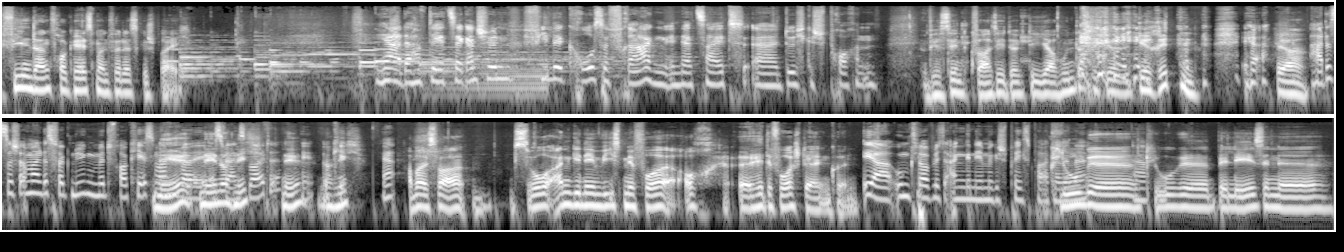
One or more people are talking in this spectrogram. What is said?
Vielen Dank, Frau Käßmann, für das Gespräch. Ja, da habt ihr jetzt ja ganz schön viele große Fragen in der Zeit äh, durchgesprochen. Wir sind quasi durch die Jahrhunderte geritten. ja. ja. Hattest du schon mal das Vergnügen mit Frau Käßmann nee, bei nee, noch nicht. Leute? Nee, nee noch okay. nicht. Ja. Aber es war so angenehm, wie ich es mir vorher auch äh, hätte vorstellen können. Ja, unglaublich angenehme Gesprächspartnerin. Kluge, ne? ja. kluge, belesene,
